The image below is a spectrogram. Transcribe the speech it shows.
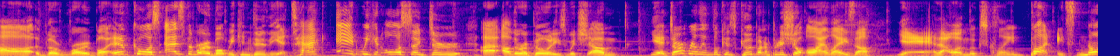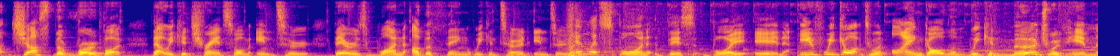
are the robot. And of course, as the robot, we can do the attack, and we can also do uh, other abilities, which, um, yeah, don't really look as good, but I'm pretty sure Eye Laser, yeah, that one looks clean. But it's not just the robot that we can transform into. There is one other thing we can turn into. And let's spawn this boy in. If we go up to an Iron Golem, we can merge with him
